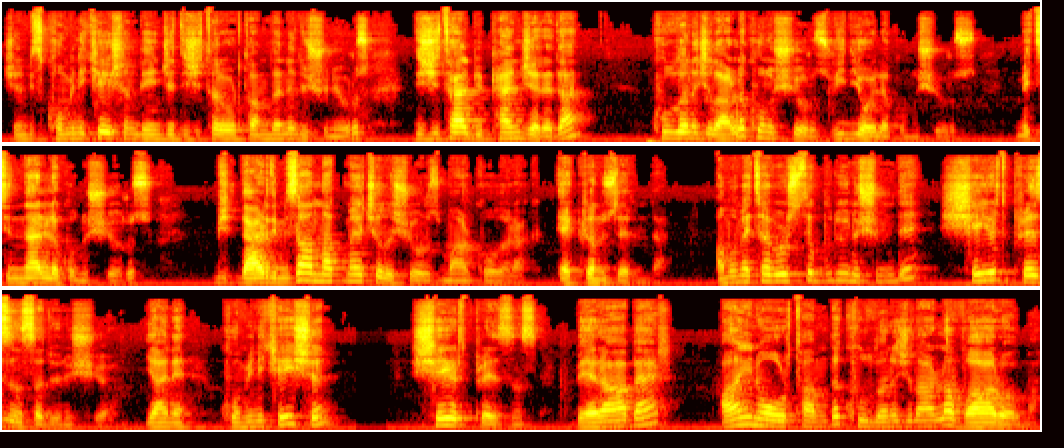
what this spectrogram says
Şimdi biz communication deyince dijital ortamda ne düşünüyoruz? Dijital bir pencereden kullanıcılarla konuşuyoruz, videoyla konuşuyoruz, metinlerle konuşuyoruz. Derdimizi anlatmaya çalışıyoruz marka olarak ekran üzerinden. Ama Metaverse'te bu dönüşümde shared presence'a dönüşüyor. Yani communication, shared presence. Beraber aynı ortamda kullanıcılarla var olma.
